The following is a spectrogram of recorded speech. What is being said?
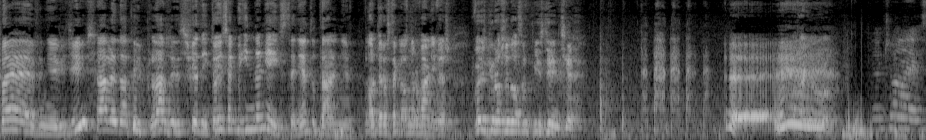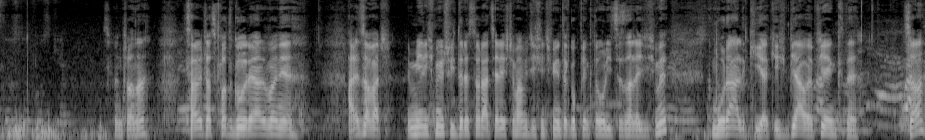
pewnie, widzisz? Ale na tej plaży jest świetnie. I to jest jakby inne miejsce, nie? Totalnie. A teraz taka normalnie, wiesz, weź Grażyna, zrób mi zdjęcie. Tak by było. Zmęczona jestem z tym wózkiem. Zmęczona? Cały czas pod górę albo nie. Ale zobacz, mieliśmy już iść do restauracji, ale jeszcze mamy 10 minut, taką piękną ulicę znaleźliśmy. Muralki jakieś białe, piękne. Co? Ja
